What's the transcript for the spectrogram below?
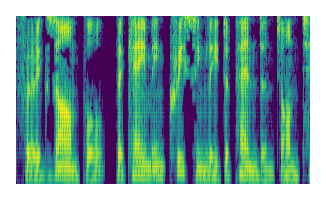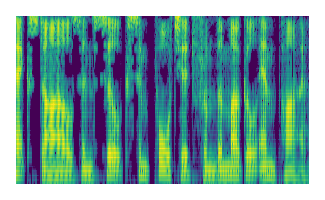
for example, became increasingly dependent on textiles and silks imported from the Mughal Empire.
